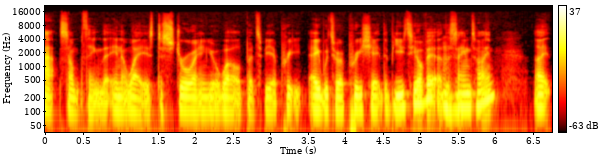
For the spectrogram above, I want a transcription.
at something that in a way is destroying your world but to be appre- able to appreciate the beauty of it at the mm-hmm. same time. Like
